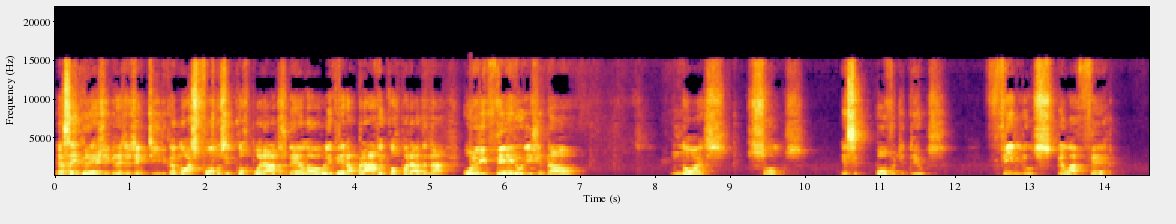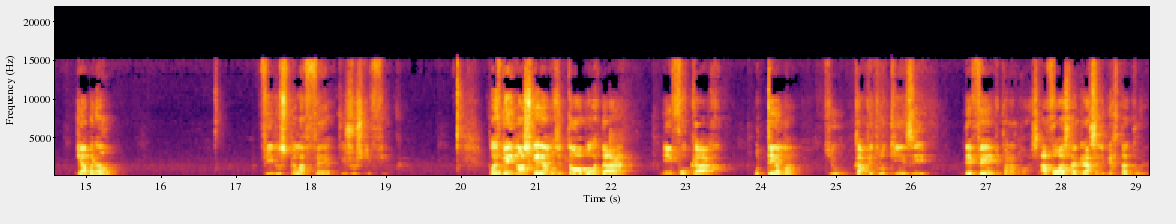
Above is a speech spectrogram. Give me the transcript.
Essa igreja, igreja gentílica, nós fomos incorporados nela, a oliveira brava incorporada na oliveira original. Nós somos esse povo de Deus, filhos pela fé de Abraão, filhos pela fé que justifica. Pois bem, nós queremos então abordar e enfocar o tema que o capítulo 15 defende para nós, a voz da graça libertadora.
